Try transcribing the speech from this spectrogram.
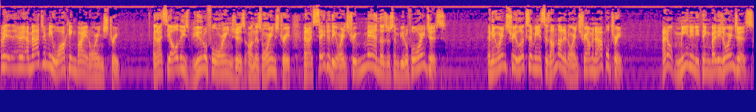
I mean, imagine me walking by an orange tree. And I see all these beautiful oranges on this orange tree, and I say to the orange tree, Man, those are some beautiful oranges. And the orange tree looks at me and says, I'm not an orange tree, I'm an apple tree. I don't mean anything by these oranges.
